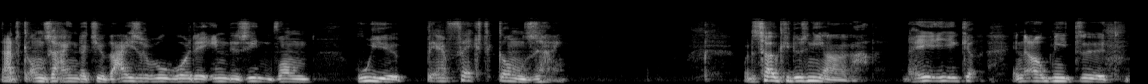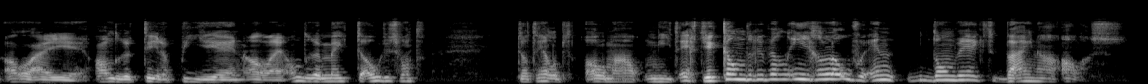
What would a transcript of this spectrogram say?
Nou, het kan zijn dat je wijzer wil worden in de zin van hoe je perfect kan zijn. Maar dat zou ik je dus niet aanraden. Nee, ik, en ook niet uh, allerlei andere therapieën en allerlei andere methodes, want dat helpt allemaal niet echt. Je kan er wel in geloven en dan werkt bijna alles.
